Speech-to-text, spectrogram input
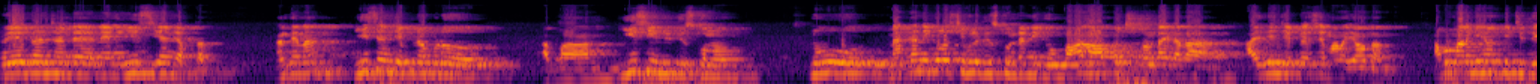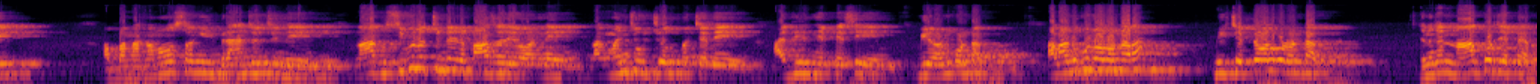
నువ్వు ఏ బ్రాంచ్ అంటే నేను ఈసీ అని చెప్తాను అంతేనా? ఈసీ అని చెప్పినప్పుడు అబ్బా ఈసీ ఎందుకు తీసుకున్నావు? నువ్వు మెకానికల్ సివిల్ తీసుకుంటే నీకు బాగా ఆపర్చునిటీ ఉంటాయి కదా అది అని చెప్పేసి మన యోగం అప్పుడు మనకేమనిపించింది? అబ్బా నాకు అనవసరంగా ఈ బ్రాంచ్ వచ్చింది. నాకు సివిల్ వచ్చింటే నేను బాగా చదివేవాడిని. నాకు మంచి ఉద్యోగం వచ్చేది. అది అని చెప్పేసి మీరు అనుకుంటారు. అలా అనుకున్న వాళ్ళు ఉన్నారా? మీకు చెప్పేవాళ్ళు కూడా ఉంటారు. ఎందుకంటే నాకు కూడా చెప్పారు.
